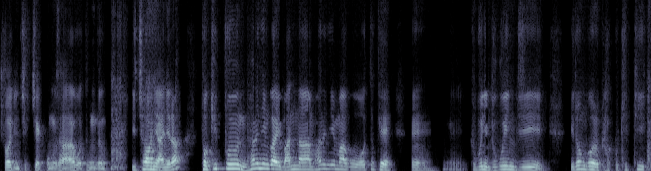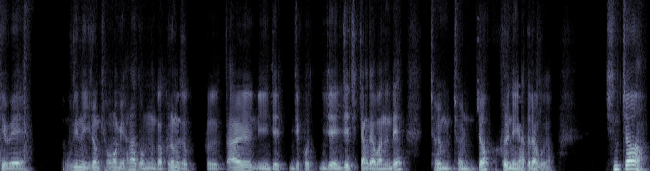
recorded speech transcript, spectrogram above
주어진 직책 봉사하고 등등 이 차원이 아니라 더 깊은 하느님과의 만남 하느님하고 어떻게 예, 그분이 누구인지 이런 걸 갖고 깊이 있게 왜 우리는 이런 경험이 하나도 없는가 그러면서 그 딸이 이제 이제 곧 이제 이제 직장 잡았는데 젊 젊죠? 그런 얘기 하더라고요. 진짜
